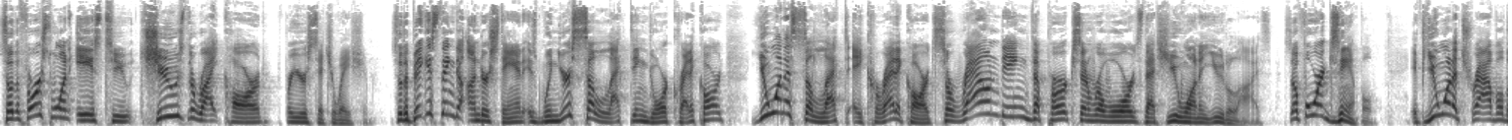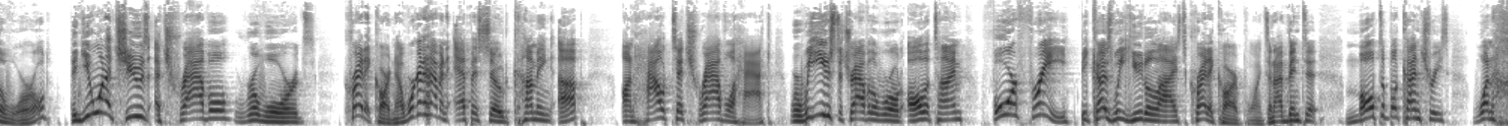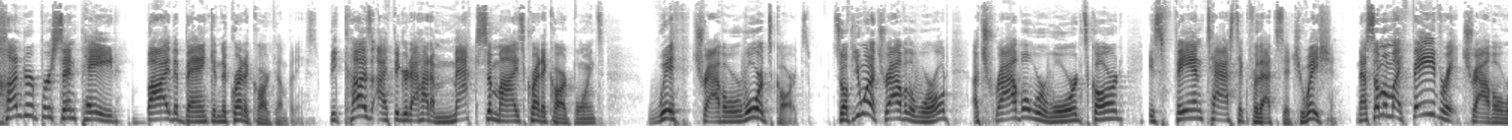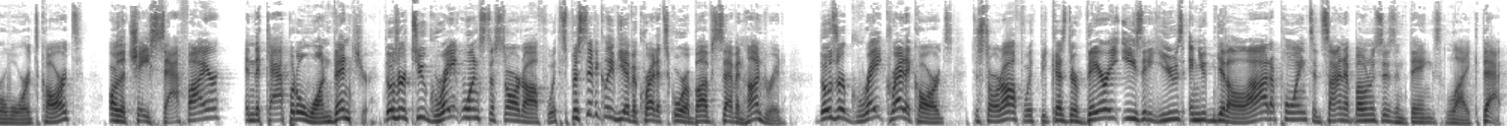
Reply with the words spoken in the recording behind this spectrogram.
So the first one is to choose the right card for your situation. So the biggest thing to understand is when you're selecting your credit card, you want to select a credit card surrounding the perks and rewards that you want to utilize. So for example, if you want to travel the world, then you want to choose a travel rewards credit card. Now we're going to have an episode coming up on how to travel hack where we used to travel the world all the time for free because we utilized credit card points. And I've been to multiple countries 100% paid by the bank and the credit card companies because I figured out how to maximize credit card points with travel rewards cards. So if you want to travel the world, a travel rewards card is fantastic for that situation. Now, some of my favorite travel rewards cards are the Chase Sapphire and the Capital One Venture. Those are two great ones to start off with, specifically if you have a credit score above 700. Those are great credit cards to start off with because they're very easy to use and you can get a lot of points and sign up bonuses and things like that.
